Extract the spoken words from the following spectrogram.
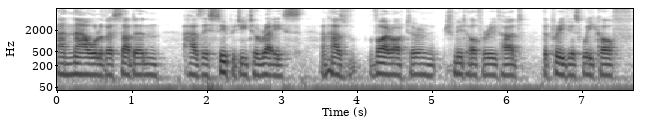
and now all of a sudden has this super g to race and has Weirather and Schmidhofer who've had the previous week off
